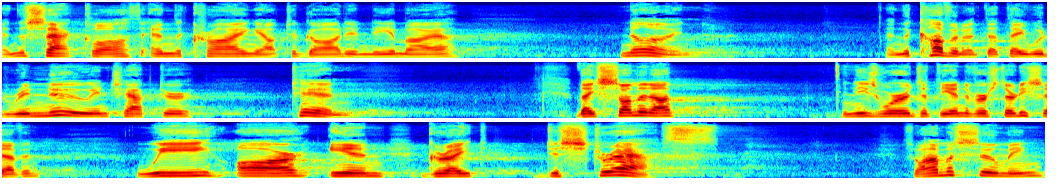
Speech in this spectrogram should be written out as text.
and the sackcloth and the crying out to God in Nehemiah 9, and the covenant that they would renew in chapter 10. They sum it up in these words at the end of verse 37 we are in great distress. So I'm assuming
